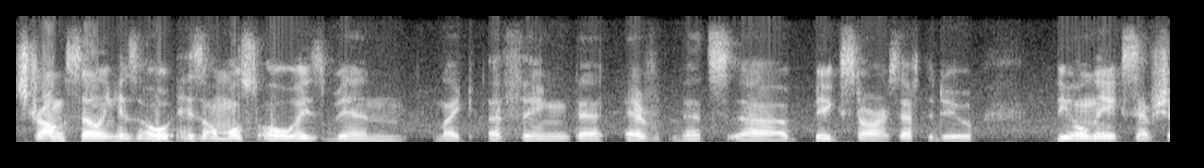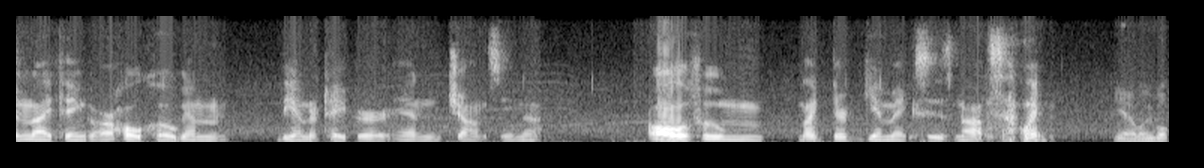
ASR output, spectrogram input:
Strong selling has has almost always been like a thing that ev- that's uh, big stars have to do. The only exception I think are Hulk Hogan, The Undertaker, and John Cena, all of whom like their gimmicks is not selling. Yeah, well,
